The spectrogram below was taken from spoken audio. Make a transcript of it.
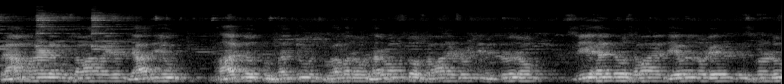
బ్రాహ్మణులకు సమానమైన జాతియు భార్యతో సజ్జు సుఖమును ధర్మంతో సమానమైనటువంటి మిత్రుడును శ్రీహరితో సమాన దేవుడును లేడు తెలుసుకున్నాడు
